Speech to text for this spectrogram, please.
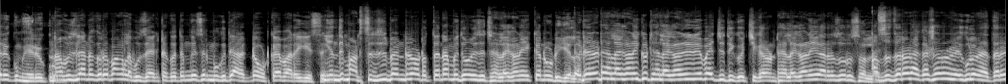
এরকম হেরুক না বুঝলে না করে বাংলা বুঝে একটা কইতাম গেছে মুখে দিয়ে আরেকটা উটকায় বাড়ি গেছে। ইয়ান্দি মার্সিডিজ ব্যান্ডের অটোতে আমি দৌড়েছি ঠেলা গাড়ি এখানে উড়ে গেলাম। এটা ঠেলা গাড়ি কো ঠেলা গাড়ি রে যদি করছি কারণ ঠেলা গাড়ি আর জোর চলে। আচ্ছা যারা ঢাকা শহর রেগুলার হেতারে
